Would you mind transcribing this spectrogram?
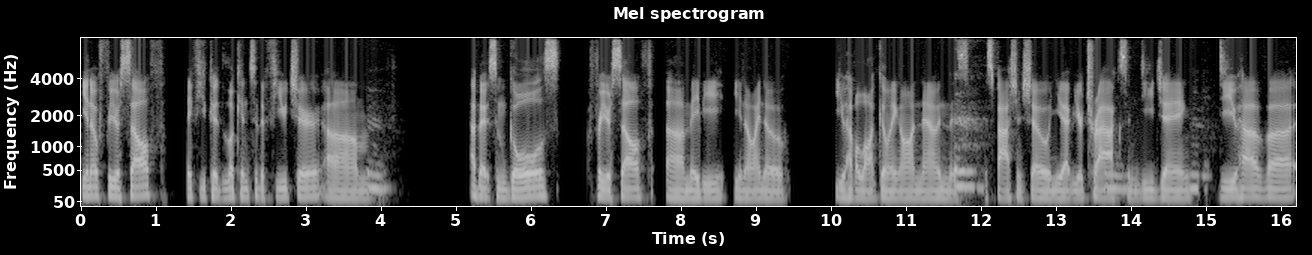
you know, for yourself, if you could look into the future um, Mm. about some goals for yourself, uh, maybe, you know, I know you have a lot going on now in this this fashion show, and you have your tracks Mm. and DJing. Mm. Do you have uh,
